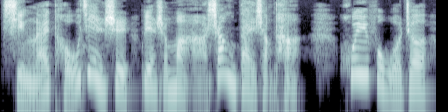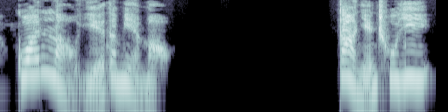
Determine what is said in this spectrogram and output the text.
醒来头件事便是马上戴上它，恢复我这官老爷的面貌。大年初一，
